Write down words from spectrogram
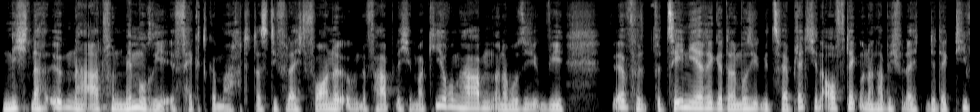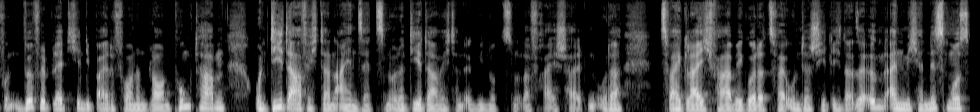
nicht nach irgendeiner Art von Memory-Effekt gemacht, dass die vielleicht vorne irgendeine farbliche Markierung haben und dann muss ich irgendwie ja, für, für Zehnjährige, dann muss ich irgendwie zwei Plättchen aufdecken und dann habe ich vielleicht ein Detektiv und ein Würfelblättchen, die beide vorne einen blauen Punkt haben und die darf ich dann einsetzen oder die darf ich dann irgendwie nutzen oder freischalten oder zwei gleichfarbige oder zwei unterschiedliche, also irgendein Mechanismus,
